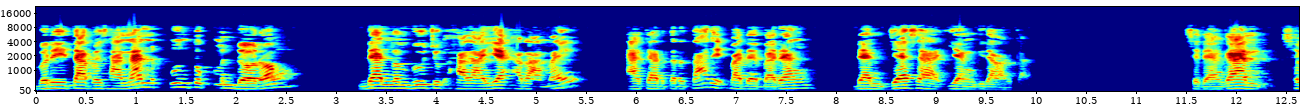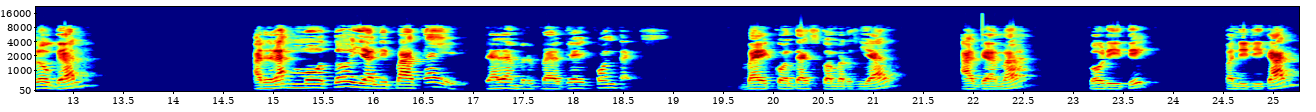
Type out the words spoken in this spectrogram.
berita pesanan untuk mendorong dan membujuk halayak ramai agar tertarik pada barang dan jasa yang ditawarkan. Sedangkan slogan adalah moto yang dipakai dalam berbagai konteks, baik konteks komersial, agama, politik, pendidikan,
